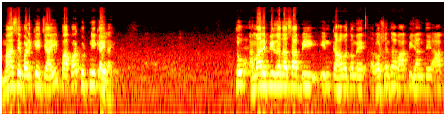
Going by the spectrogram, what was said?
ماں سے بڑھ کے چاہی، پاپا کٹنی کا ہلائی تو ہمارے پیرزادہ صاحب بھی ان کہاوتوں میں، روشن صاحب آپ بھی جانتے، آپ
